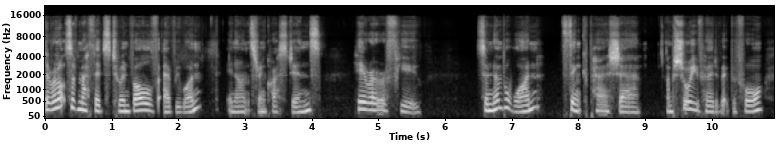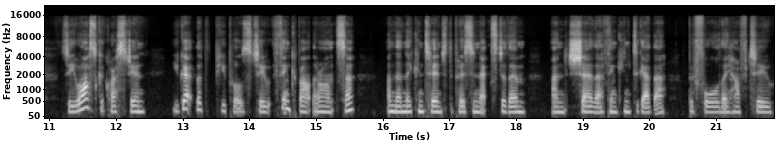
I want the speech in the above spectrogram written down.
There are lots of methods to involve everyone in answering questions. Here are a few. So, number one, think, pair, share. I'm sure you've heard of it before. So you ask a question, you get the pupils to think about their answer, and then they can turn to the person next to them and share their thinking together before they have to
